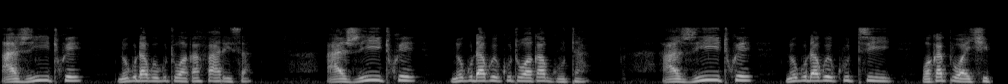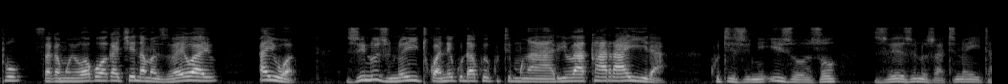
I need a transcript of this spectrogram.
Hazviitwe nokuda kwekuti wakafarisa. Hazviitwe nokuda kwekuti wakaguta. Hazviitwe nokuda kwekuti wakapiwa chipo saka mwoyo wako wakachena mazuva iwayo. Aiwa zvinhu zvinoitwa nekuda kwekuti mwari vakarayira kuti zvinhu izvozvo zvive zvinhu zvatinoita.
